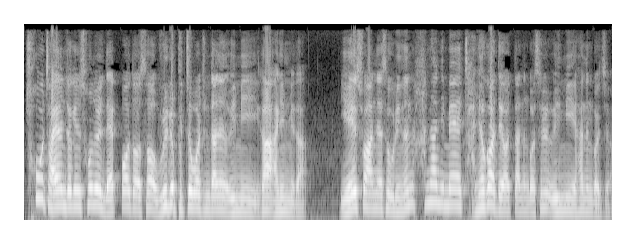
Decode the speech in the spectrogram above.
초자연적인 손을 내뻗어서 우리를 붙잡아 준다는 의미가 아닙니다. 예수 안에서 우리는 하나님의 자녀가 되었다는 것을 의미하는 거죠.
